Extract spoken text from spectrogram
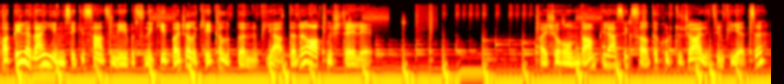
Papilla'dan 28 cm ebatındaki bacalı kek kalıplarının fiyatları 60 TL. Paşa Home'dan plastik salata kurutucu aletin fiyatı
